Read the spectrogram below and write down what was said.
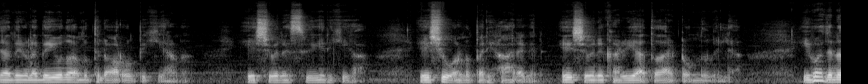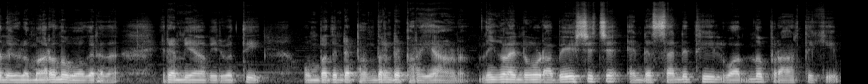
ഞാൻ നിങ്ങളെ ദൈവനാമത്തിൽ ഓർമ്മിപ്പിക്കുകയാണ് യേശുവിനെ സ്വീകരിക്കുക. യേശുവാണ് പരിഹാരകൻ. യേശുവിന് കഴിയാത്തതായിട്ടൊന്നുമില്ല ഈ വചനം നിങ്ങൾ മറന്നു പോകരുത്. രമ്യാവ് ഇരുപത്തി ഒമ്പതിന്റെ പന്ത്രണ്ട് പറയാണ് നിങ്ങൾ എന്നോട് അപേക്ഷിച്ച് എന്റെ സന്നിധിയിൽ വന്ന് പ്രാർത്ഥിക്കുകയും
